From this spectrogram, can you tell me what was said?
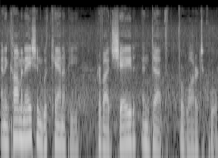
and in combination with canopy, provide shade and depth for water to cool.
